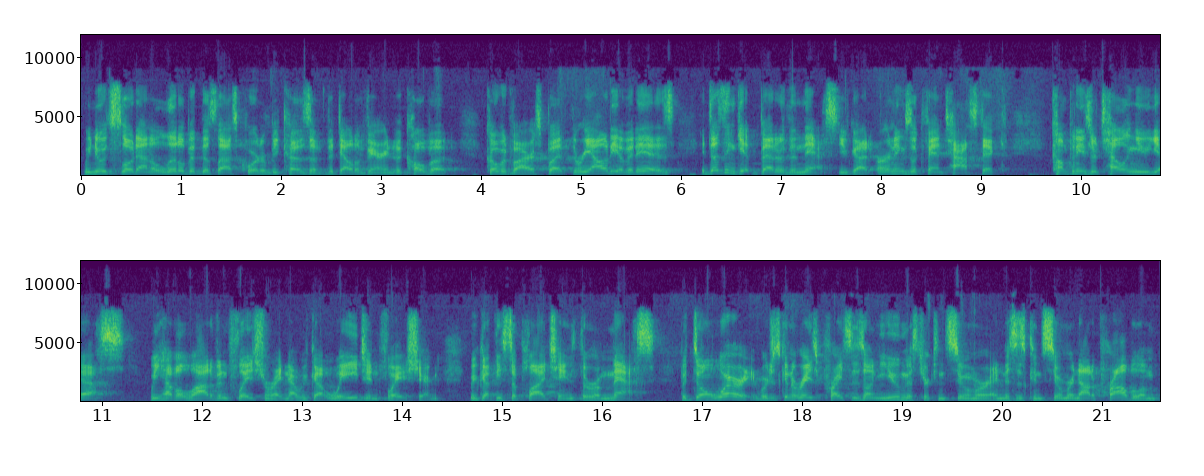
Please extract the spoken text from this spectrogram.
We knew it slowed down a little bit this last quarter because of the Delta variant of the COVID, COVID virus, but the reality of it is it doesn't get better than this. You've got earnings look fantastic. Companies are telling you, yes, we have a lot of inflation right now. We've got wage inflation. We've got these supply chains. They're a mess. But don't worry, we're just going to raise prices on you, Mr. Consumer and Mrs. Consumer, not a problem.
